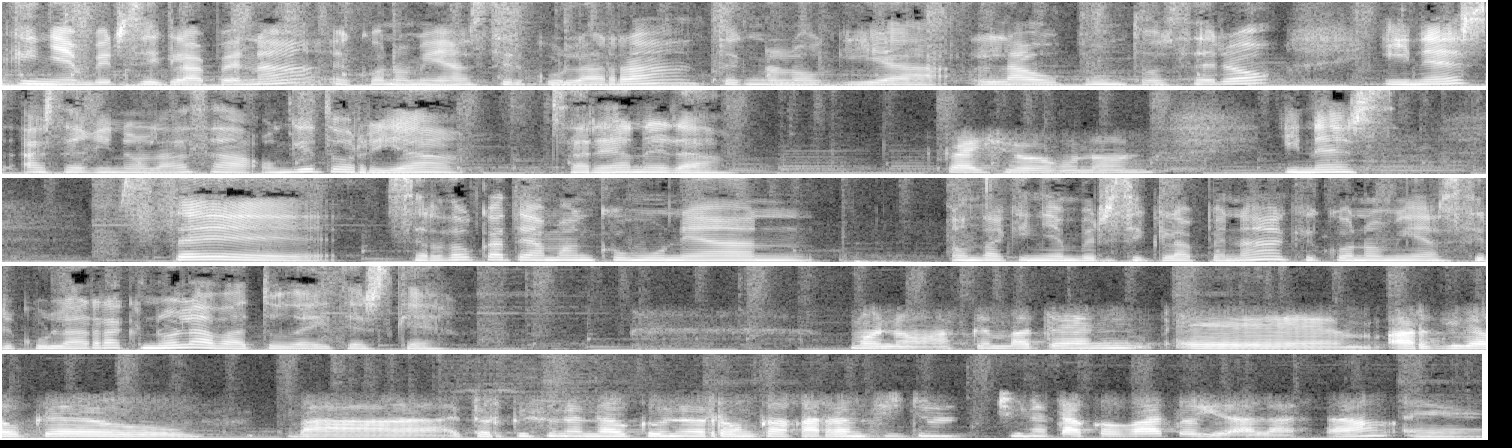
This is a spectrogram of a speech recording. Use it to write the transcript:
Ondakinen birziklapena, ekonomia zirkularra, teknologia lau punto zero, Inez, azegin olaza, ongietorria, zarean era. Kaixo, egunon. Inez, ze, zer daukate aman komunean ondakinen birziklapenak, ekonomia zirkularrak nola batu daitezke? Bueno, azken baten, eh, argi daukeu, ba, etorkizunen daukeun erronka garrantzitsunetako bat hori dala, ezta? Eh,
